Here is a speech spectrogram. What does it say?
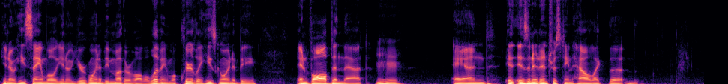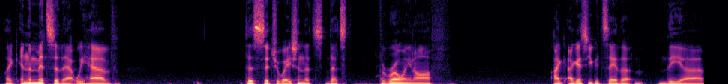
you know he's saying, well, you know, you're going to be mother of all the living. Well, clearly he's going to be involved in that Mm-hmm. and is isn't it interesting how like the like in the midst of that we have this situation that's that's throwing off I, I guess you could say the the uh,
